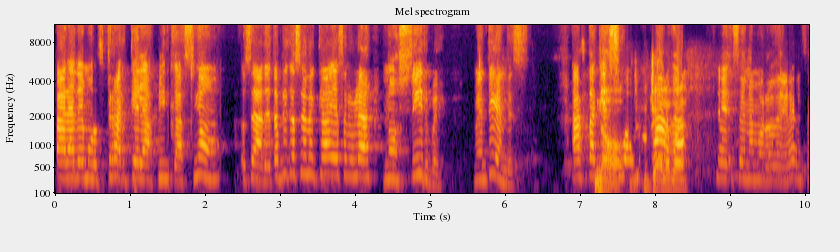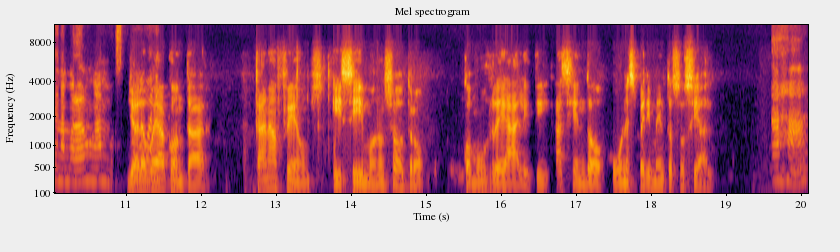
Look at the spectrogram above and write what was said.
para demostrar que la aplicación, o sea, de estas aplicaciones que hay de celular, no sirve. ¿Me entiendes? Hasta que No, su yo le voy a- abogada se, se enamoró de él, se enamoraron ambos. Yo Muy le voy a contar. Cana Films hicimos nosotros como un reality haciendo un experimento social. Ajá.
